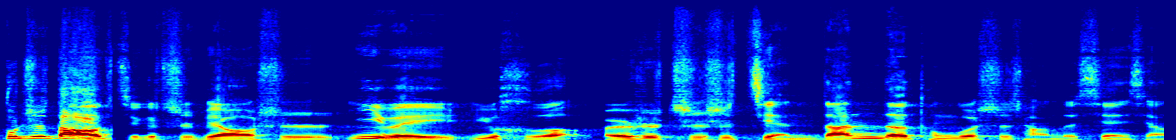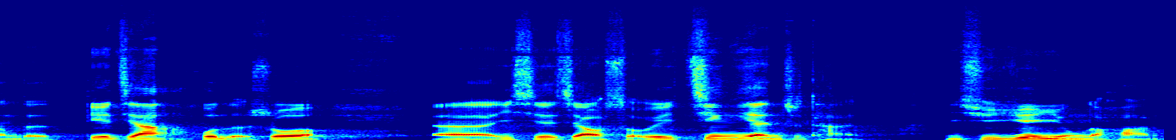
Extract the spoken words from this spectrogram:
不知道这个指标是意味于何，而是只是简单的通过市场的现象的叠加，或者说，呃，一些叫所谓经验之谈，你去运用的话呢，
